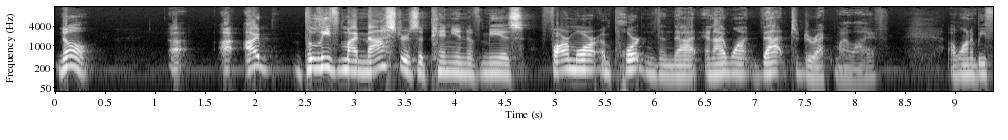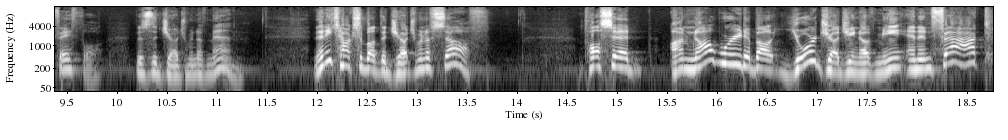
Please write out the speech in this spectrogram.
No, uh, I, I believe my master's opinion of me is far more important than that, and I want that to direct my life. I want to be faithful. This is the judgment of men. Then he talks about the judgment of self. Paul said, I'm not worried about your judging of me, and in fact,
